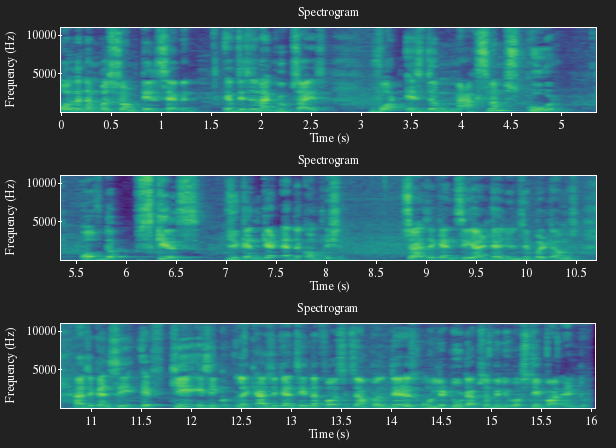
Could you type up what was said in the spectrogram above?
all the numbers from till 7 if this is my group size what is the maximum score of the skills you can get at the competition? So as you can see i'll tell you in simple terms. As you can see if k is equal like as you can see in the first example there is only two types of university one and two.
